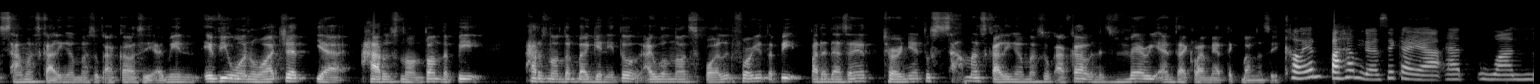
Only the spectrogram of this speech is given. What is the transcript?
sama sekali nggak masuk akal sih. I mean, if you wanna watch it, ya harus nonton tapi harus nonton bagian itu. I will not spoil it for you. Tapi pada dasarnya turnnya itu sama sekali nggak masuk akal and it's very anticlimactic banget sih. Kalian paham gak sih kayak at one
